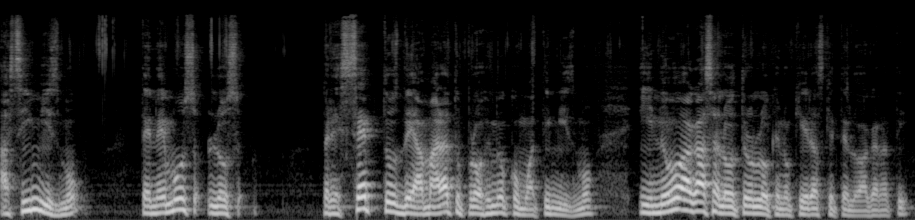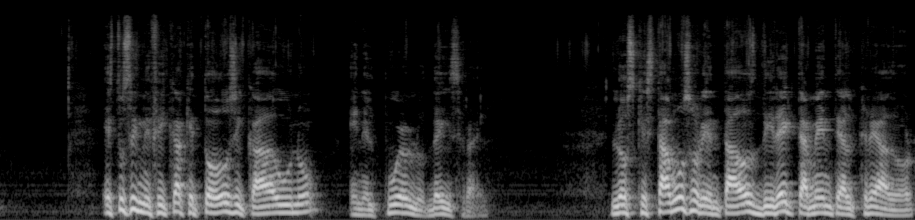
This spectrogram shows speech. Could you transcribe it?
Asimismo, tenemos los preceptos de amar a tu prójimo como a ti mismo y no hagas al otro lo que no quieras que te lo hagan a ti. Esto significa que todos y cada uno en el pueblo de Israel, los que estamos orientados directamente al Creador,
